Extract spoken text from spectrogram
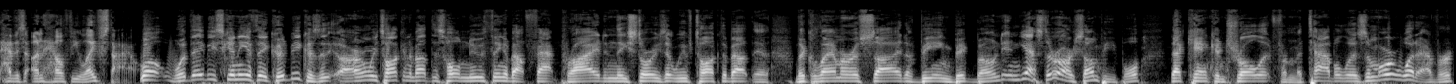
have this unhealthy lifestyle. Well, would they be skinny if they could be? Because aren't we talking about this whole new thing about fat pride and these stories that we've talked about, the, the glamorous side of being big boned? And yes, there are some people that can't control it from metabolism or whatever,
